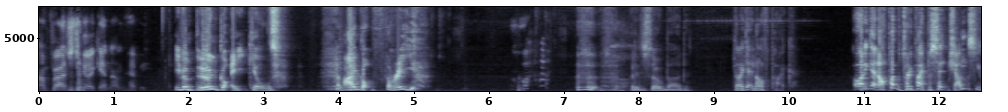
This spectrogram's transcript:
I'm bronze two again. I'm heavy. Even Burn got eight kills. I got three. I did so bad. Did I get an Alpha Pack? Oh, I didn't get an Alpha Pack with 25% chance, you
